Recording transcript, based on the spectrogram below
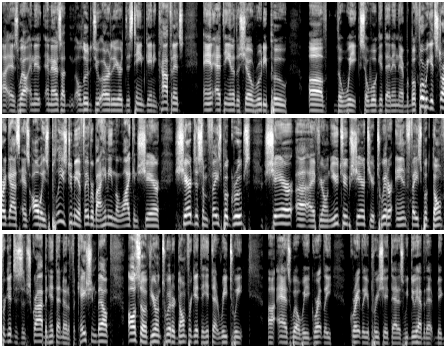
uh, as well. And it, and as I alluded to earlier, this team gaining confidence. And at the end of the show, Rudy Poo of the week. So we'll get that in there. But before we get started, guys, as always, please do me a favor by hitting the like and share. Share to some Facebook groups. Share uh, if you're on YouTube. Share to your Twitter and Facebook. Don't forget to subscribe and hit that notification bell. Also, if you're on Twitter, don't forget to hit that retweet uh, as well. We greatly greatly appreciate that as we do have that big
